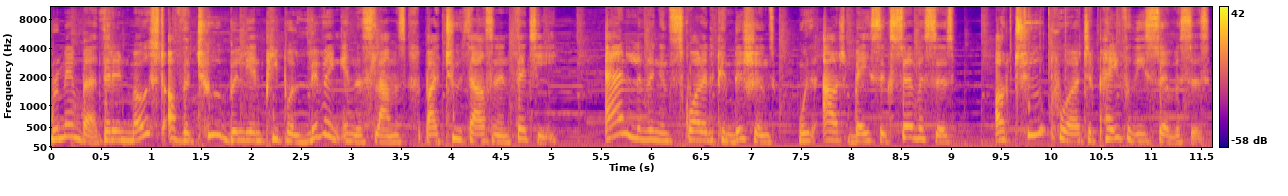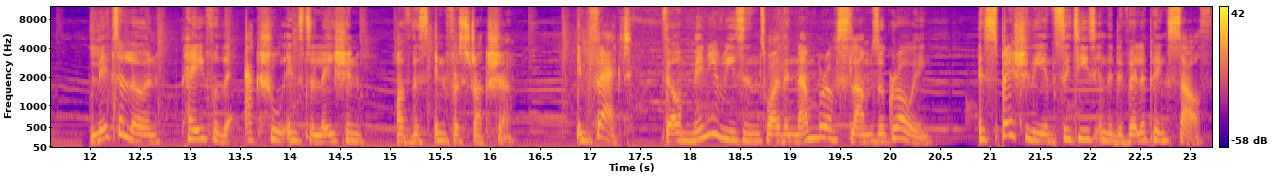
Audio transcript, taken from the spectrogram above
Remember that in most of the 2 billion people living in the slums by 2030 and living in squalid conditions without basic services are too poor to pay for these services, let alone pay for the actual installation of this infrastructure. In fact, there are many reasons why the number of slums are growing, especially in cities in the developing South.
